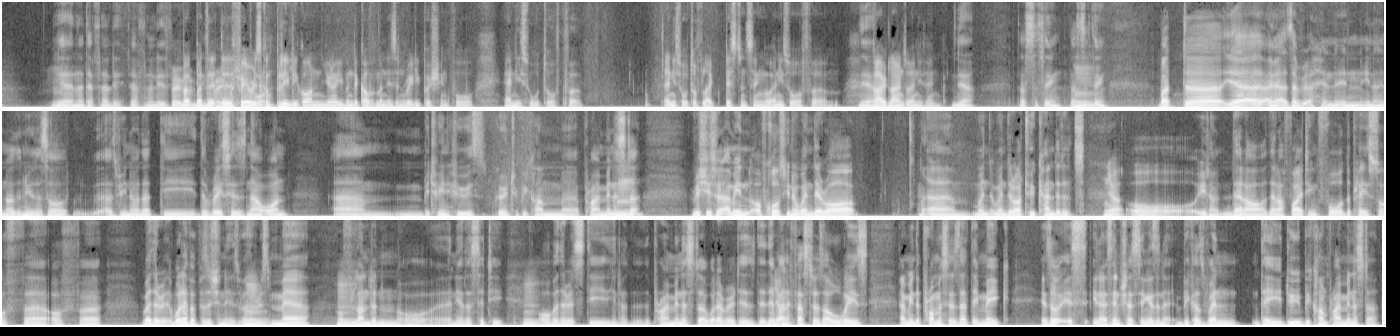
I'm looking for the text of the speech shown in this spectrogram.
yeah Hmm. no definitely definitely it's very but but the, the fear is completely gone. You know, even the government isn't really pushing for any sort of uh, any sort of like distancing or any sort of um, yeah guidelines or anything. yeah that's the thing that's Hmm. the thing but uh, yeah, I, I mean, as every, in, in you know in other news as well, as we know that the the race is now on um, between who is going to become uh, prime minister. Mm. Rishi Sunak. I mean, of course, you know when there are um, when when there are two candidates Yeah. or you know that are that are fighting for the place of uh, of uh, whether it, whatever position it is, whether Mm. it's mayor of Mm. London or any other city, Hmm. or whether it's the you know the, the prime minister, whatever it is, the, their Yeah. manifestos are always. I mean, the promises that they make is it's you know it's interesting, isn't it? Because when they do become prime minister,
